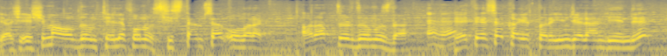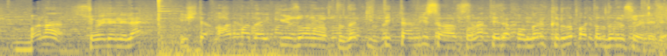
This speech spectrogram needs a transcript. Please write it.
ya eşime aldığım telefonu sistemsel olarak arattırdığımızda Evet. HTS kayıtları incelendiğinde bana söylenilen işte Armada 216'da gittikten bir saat sonra telefonların kırılıp atıldığını söyledi.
